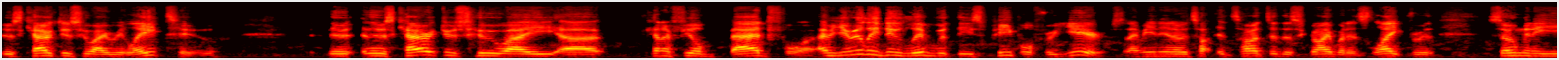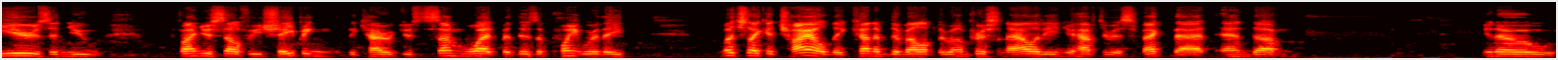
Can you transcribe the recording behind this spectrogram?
There's characters who I relate to. There, there's characters who I uh, kind of feel bad for. I mean, you really do live with these people for years. I mean, you know, it's it's hard to describe what it's like for so many years, and you find yourself reshaping the characters somewhat. But there's a point where they, much like a child, they kind of develop their own personality, and you have to respect that. And um, you know,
